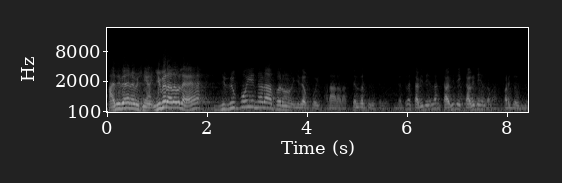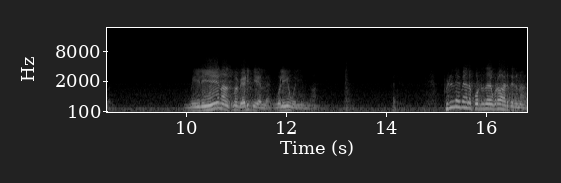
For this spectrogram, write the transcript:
அது வேற விஷயம். இவர் அளவுல இது போய் என்னடா பெறும்? இத போய். அடாடா செல்வத்துக்கு செல்வம். இந்த இடத்துல கவிதையெல்லாம் கவிதை கவிதை அல்லவா? பரஞ்சோதி உண்மையிலேயே நான் சும்மா வேடிக்கை இல்லை ஒலியும் ஒலியும் தான். பிள்ளை மேல போட்டிருந்ததை கூட எடுத்துக்கணும்.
